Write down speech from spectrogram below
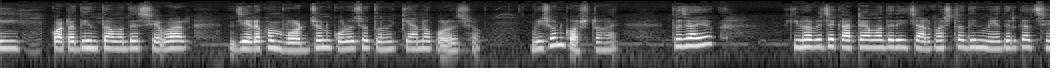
এই কটা দিন তো আমাদের সেবার যে এরকম বর্জন করেছ, তুমি কেন করেছ? ভীষণ কষ্ট হয়। তো যাই হোক কীভাবে যে কাটে আমাদের এই চার পাঁচটা দিন মেয়েদের কাছে,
